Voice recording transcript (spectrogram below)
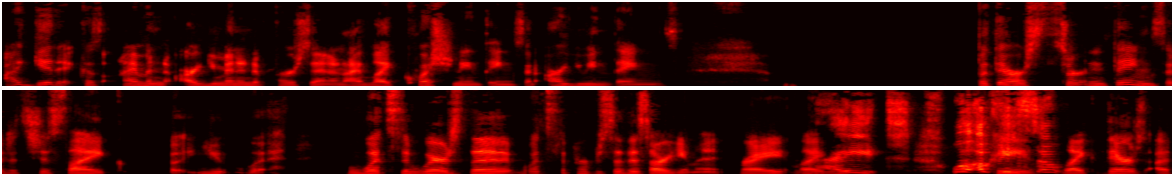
I get it because I'm an argumentative person and I like questioning things and arguing things. But there are certain things that it's just like, uh, you, what's the, where's the, what's the purpose of this argument? Right? Like, right well okay please, so like, there's a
